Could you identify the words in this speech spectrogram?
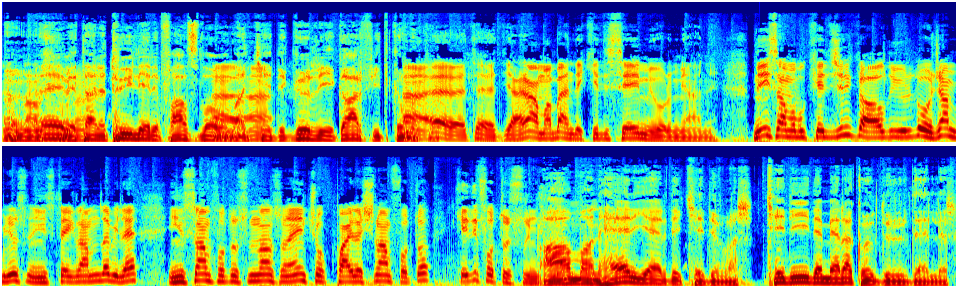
Ondan sonra- Evet hani tüyleri fazla olan ha. kedi gri garfield kılıklı. Ha, evet evet yani ama ben de kedi sevmiyorum yani. Neyse ama bu kedicilik de aldı yürüdü hocam biliyorsun Instagram'da bile insan fotosundan sonra en çok paylaşılan foto kedi fotosuymuş. Aman her yerde kedi var. Kediyi de merak öldürür derler.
